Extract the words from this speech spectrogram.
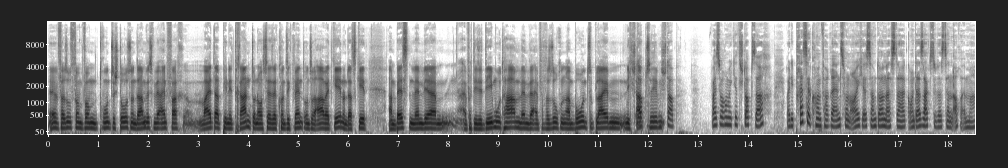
äh, versucht vom, vom Thron zu stoßen und da müssen wir einfach weiter penetrant und auch sehr, sehr konsequent unsere Arbeit gehen und das geht am besten, wenn wir ähm, einfach diese Demut haben, wenn wir einfach versuchen, am Boden zu bleiben, nicht Stopp, abzuheben. Stopp. Weißt du, warum ich jetzt Stopp sag? Weil die Pressekonferenz von euch ist am Donnerstag und da sagst du das dann auch immer.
